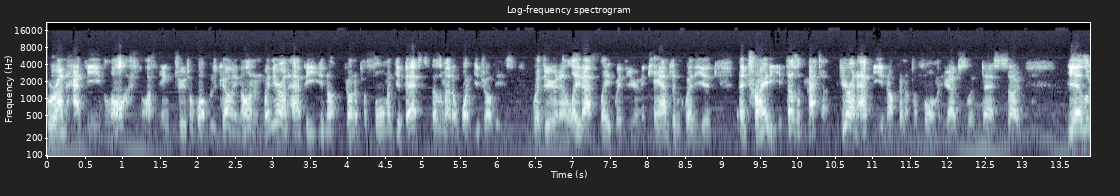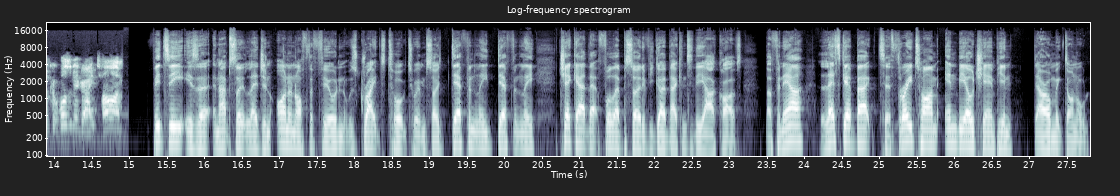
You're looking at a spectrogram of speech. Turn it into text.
were unhappy in life. I think due to what was going on. And when you're unhappy, you're not going to perform at your best. It doesn't matter what your job is, whether you're an elite athlete, whether you're an accountant, whether you're a tradie. It doesn't matter. If you're unhappy, you're not going to perform at your absolute best. So, yeah, look, it wasn't a great time. Fitzy is a, an absolute legend on and off the field, and it was great to talk to him. So definitely, definitely check out that full episode if you go back into the archives. But for now, let's get back to three time NBL champion Daryl McDonald.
